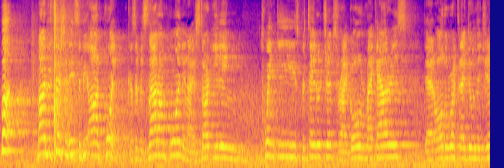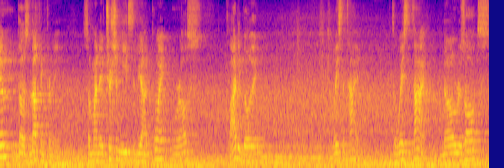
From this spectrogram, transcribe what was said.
But my nutrition needs to be on point because if it's not on point and I start eating Twinkies, potato chips, or I go over my calories, then all the work that I do in the gym does nothing for me. So my nutrition needs to be on point, or else bodybuilding waste of time. It's a waste of time. No results,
